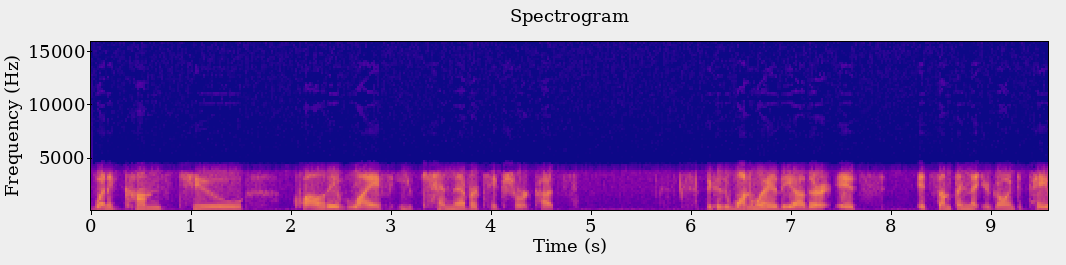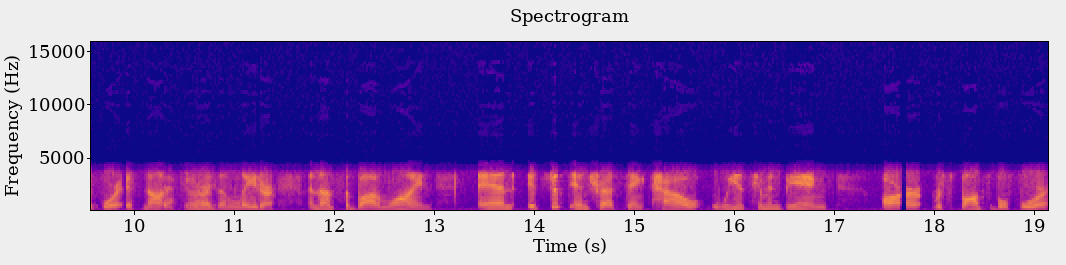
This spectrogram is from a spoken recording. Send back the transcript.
when it comes to quality of life, you can never take shortcuts. Because one way or the other, it's it's something that you're going to pay for if not That's sooner right. than later. And that's the bottom line. And it's just interesting how we as human beings are responsible for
